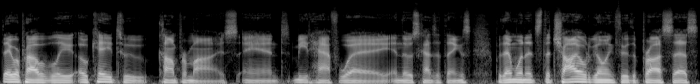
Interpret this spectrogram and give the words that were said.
they were probably okay to compromise and meet halfway and those kinds of things. But then when it's the child going through the process,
